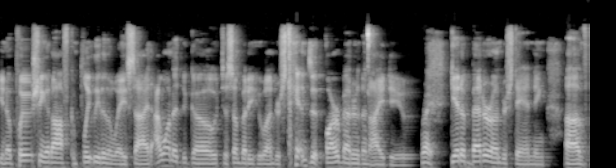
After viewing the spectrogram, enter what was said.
you know pushing it off completely to the wayside, I wanted to go to somebody who understands it far better than I do. Right. Get a better understanding of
